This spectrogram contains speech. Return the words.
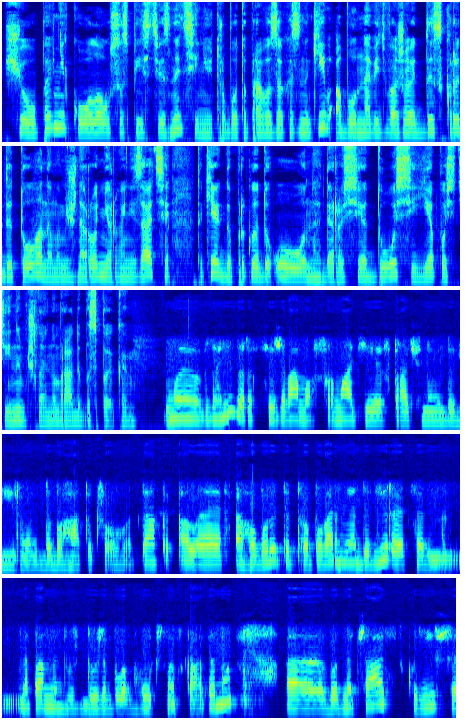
що певні кола у суспільстві знецінюють роботу правозахисників або навіть вважають дискредитованими міжнародні організації, такі як, до прикладу, ООН, де Росія досі є постійним членом Ради безпеки. Ми взагалі зараз всі живемо в форматі втраченої довіри до багато чого, так але говорити про повернення довіри це напевно дуже дуже було б гучно сказано. Е, водночас, скоріше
